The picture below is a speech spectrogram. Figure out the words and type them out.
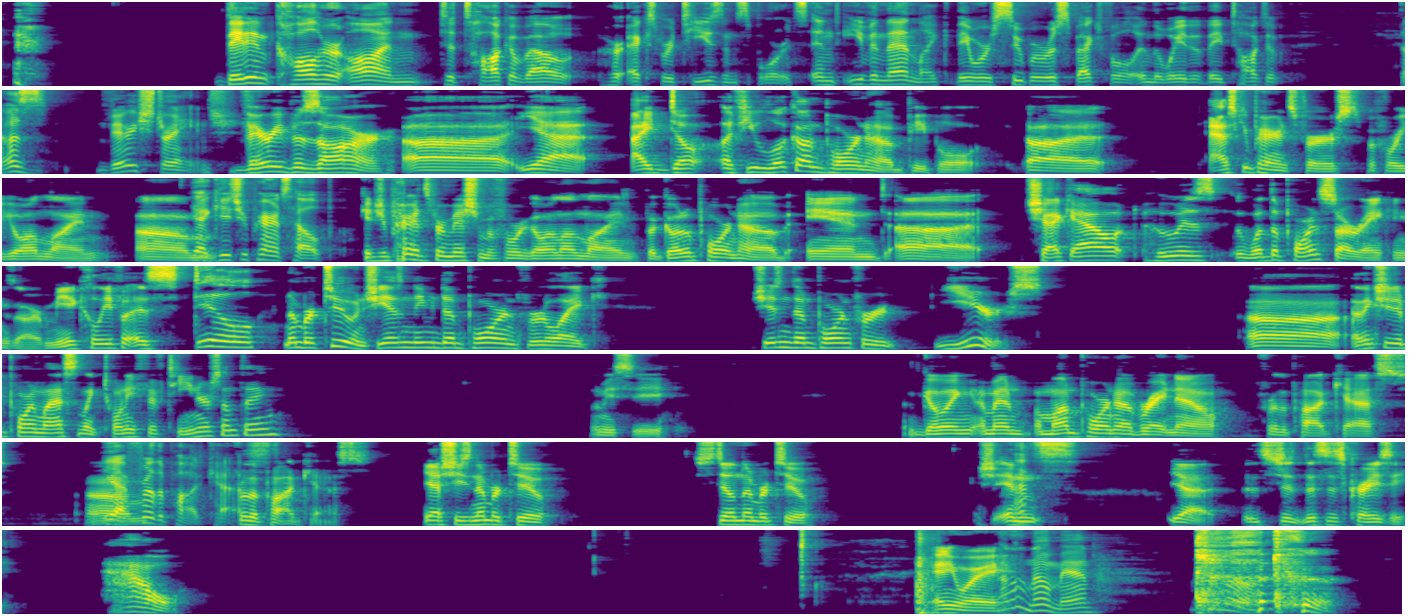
they didn't call her on to talk about her expertise in sports and even then like they were super respectful in the way that they talked to that was very strange Very bizarre. Uh, yeah, I don't. If you look on Pornhub, people, uh, ask your parents first before you go online. Um, yeah get your parents help get your parents' permission before going online. But go to Pornhub and uh, check out who is what the porn star rankings are. Mia Khalifa is still number two, and she hasn't even done porn for like she hasn't done porn for years. Uh, I think she did porn last in like 2015 or something. Let me see. I'm going. I'm on. I'm on Pornhub right now for the podcast. yeah Um, for the podcast for the podcast. Yeah, she's number two. Still number two. And That's, yeah, it's just this is crazy. How? Anyway, i don't know man don't know.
